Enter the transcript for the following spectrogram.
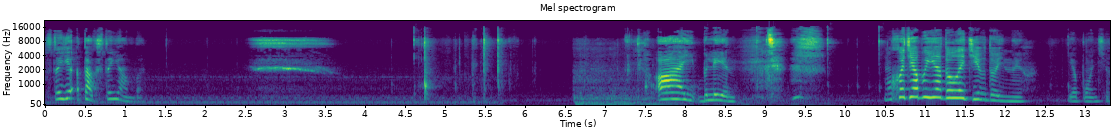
стоя... Так, стоямба. Ай, блін. Ну, хоча б я долетів до них, японців.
